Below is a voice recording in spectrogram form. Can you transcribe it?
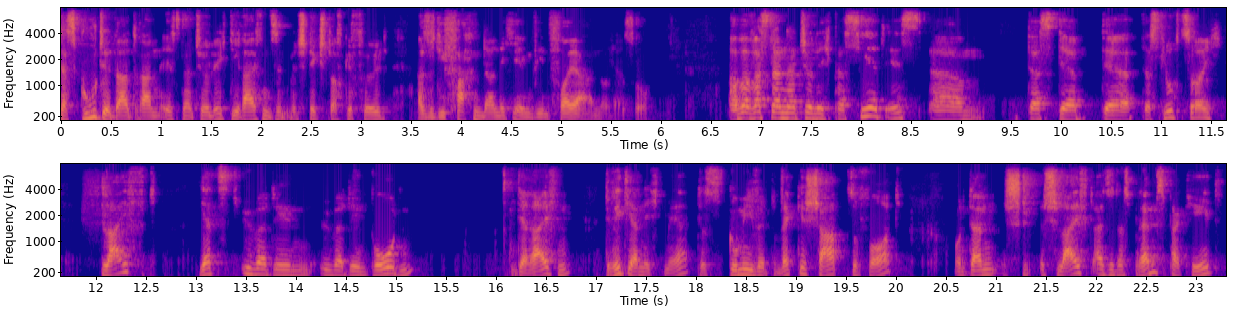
das Gute daran ist natürlich, die Reifen sind mit Stickstoff gefüllt, also die fachen da nicht irgendwie ein Feuer an oder so. Aber was dann natürlich passiert ist, ähm, dass der, der, das Flugzeug schleift jetzt über den, über den Boden. Der Reifen dreht ja nicht mehr. Das Gummi wird weggeschabt sofort. Und dann schleift also das Bremspaket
